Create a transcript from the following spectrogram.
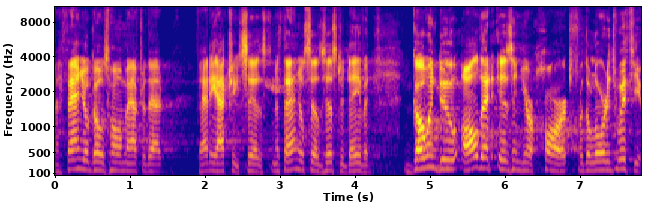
Nathaniel goes home after that. That he actually says, Nathaniel says this to David Go and do all that is in your heart, for the Lord is with you.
